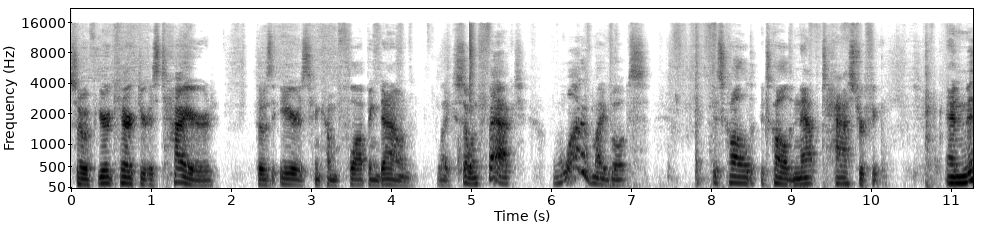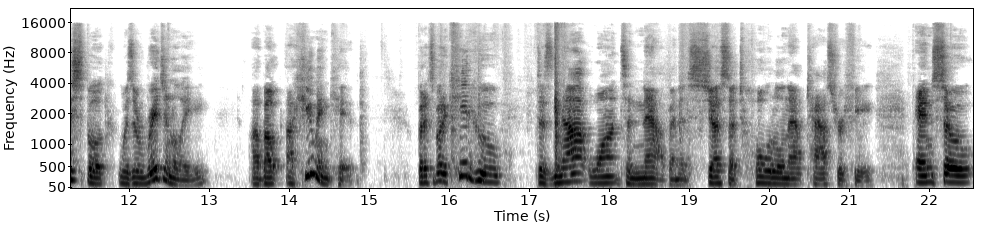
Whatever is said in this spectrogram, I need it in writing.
So if your character is tired, those ears can come flopping down like so. In fact, one of my books is called it's called Naptastrophe. And this book was originally about a human kid, but it's about a kid who does not want to nap and it's just a total nap catastrophe. And so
